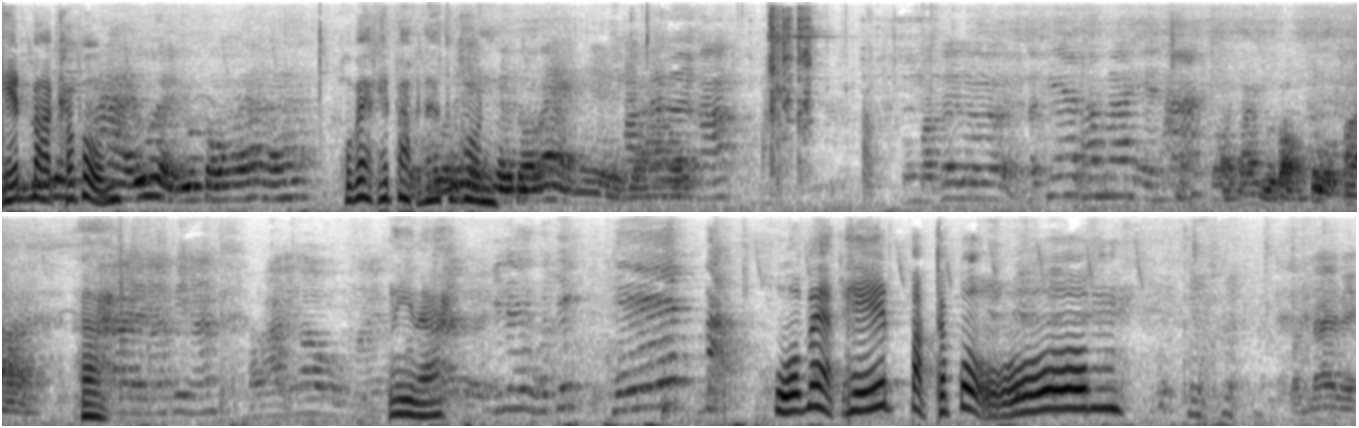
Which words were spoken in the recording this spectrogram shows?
เฮดบักครับผมด้วยดูตรงแล้วนะโหแบกเฮดบักนะทุกคนตัวแรกนี่ มาได้เลยครับลงมาได้เลยต่อตั้งอยู่สองตัวปลาอะได้เลยนะพี่นะมาเข้ามานี่นะพี่เล่หัวจิ๊กเทสบักหัวแบกเฮดปักกระโปมกดได้เลย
